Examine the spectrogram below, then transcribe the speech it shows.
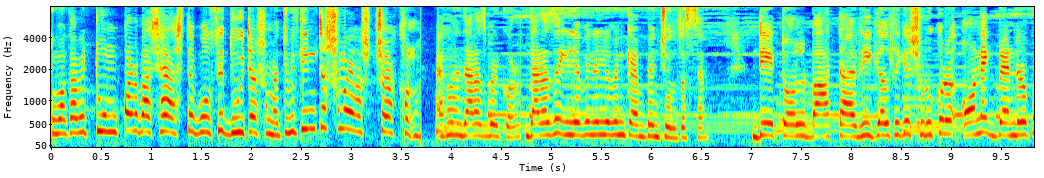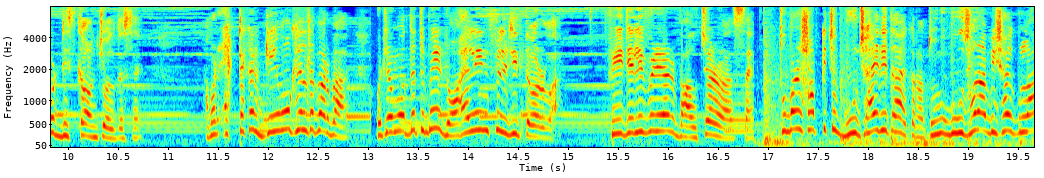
তোমাকে আমি টুম্পার বাসায় আসতে বলছি দুইটার সময়। তুমি তিনটার সময় আসছো এখন। এখন দারাজ বের করো। দারাজে ইলেভেন ইলেভেন ক্যাম্পেইন চলতেছে। ডেটল বাটা রিগাল থেকে শুরু করে অনেক ব্র্যান্ডের ওপর ডিসকাউন্ট চলতেছে। আবার এক টাকার গেমও খেলতে পারবা। ওটার মধ্যে তুমি রয়্যাল এনফিল্ড জিততে পারবা। ফ্রি ডেলিভারি আর ভাউচারও আছে। তোমার সবকিছু বুঝাই দিতে হয় কেন? তুমি বুঝো না বিষয়গুলা?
